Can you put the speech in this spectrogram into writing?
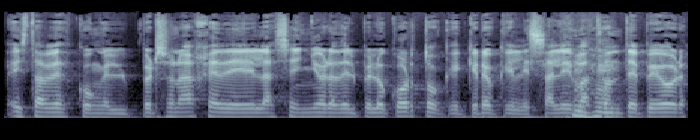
esta vez con el personaje de la señora del pelo corto, que creo que le sale bastante peor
